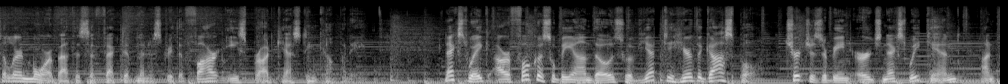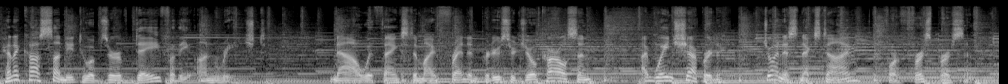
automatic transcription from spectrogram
to learn more about this effective ministry, the Far East Broadcasting Company. Next week, our focus will be on those who have yet to hear the gospel. Churches are being urged next weekend on Pentecost Sunday to observe Day for the Unreached. Now, with thanks to my friend and producer Joe Carlson, I'm Wayne Shepherd. Join us next time for First Person.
